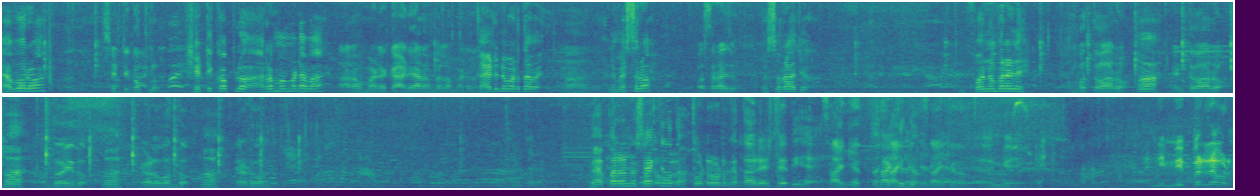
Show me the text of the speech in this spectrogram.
ಯಾವೂರು? ಶೆಟ್ಟಿ ಕೊಪ್ಪಲು ಶೆಟ್ಟಿ ಕೊಪ್ಪಲು ಆರಾಮ ಮಾಡವ ಆರಾಮ ಮಾಡಿ ಗಾಡಿ ಆರಾಮ ಎಲ್ಲ ಮಾಡ್ಯಾವ ಗಾಡಿನೂ ಬರ್ತಾವೆ ಹಾಂ. ನಿಮ್ಮ ಹೆಸರು? ಬಸವರಾಜು. ಬಸವರಾಜು. ಫೋನ್ ನಂಬರ್ ಹೇಳಿ. ಒಂಬತ್ತು ಆರು ಹಾಂ. ಎಂಟು ಆರು ಹಾಂ. ಒಂದು ಐದು ಹಾಂ. ಏಳು ಒಂದು ಹಾಂ. ಎರಡು ಒಂದು. ವ್ಯಾಪಾರನೂ ಸಾಕಿರೋದು ಫೋಟೋ ಹೊಡ್ಕೊತಾವ್ರೆ ಎಷ್ಟೈತಿ ಸಾಕಿ ಸಾಕಿದ್ದು. ಸಾಕಿರೋದು ನಿಮ್ಮಿಬ್ಬರನ್ನೇ ಹೊಡ್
